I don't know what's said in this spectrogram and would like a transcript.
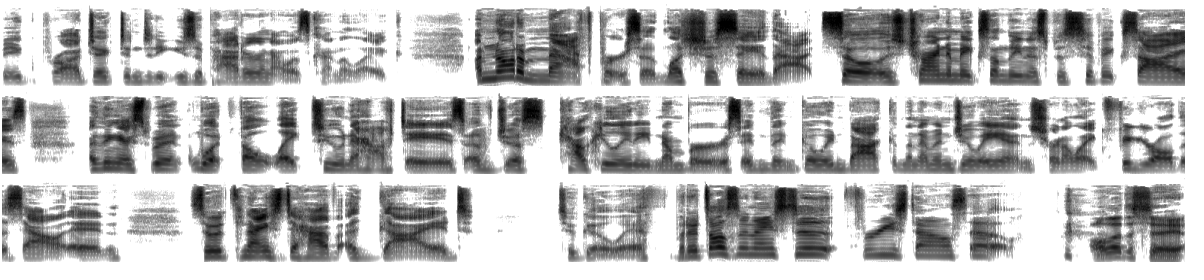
big project and didn't use a pattern, I was kind of like I'm not a math person, let's just say that. So I was trying to make something a specific size. I think I spent what felt like two and a half days of just calculating numbers and then going back and then I'm in Joann's trying to like figure all this out. And so it's nice to have a guide to go with, but it's also nice to freestyle sew. all that to say,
